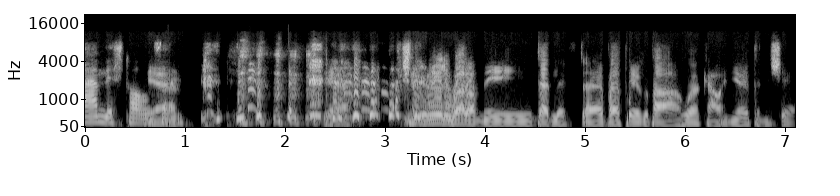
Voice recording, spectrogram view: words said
I am this tall, Yeah. so Yeah, she did really well on the deadlift uh, burpee over bar workout in the open this year.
